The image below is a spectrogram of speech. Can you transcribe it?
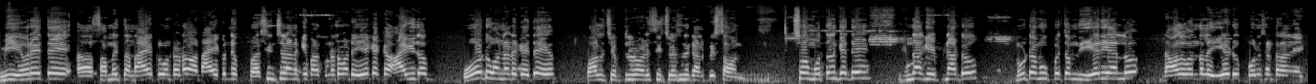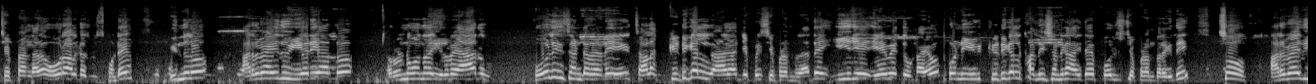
మీ ఎవరైతే ఆ, నాయకులు ఉంటాడో ఆ నాయకుడిని ప్రశ్నించడానికి మనకు ఉన్నటువంటి ఏకైక ఆయుధం ఓటు అన్నట్టుకైతే వాళ్ళు చెప్తున్నటువంటి సిచ్యువేషన్ కనిపిస్తూ ఉంది. సో మొత్తానికైతే ఇందాక చెప్పినట్టు నూట ముప్పై తొమ్మిది ఏరియాల్లో నాలుగు వందల ఏడు పోలీస్ సెంటర్ అని చెప్పాం కదా ఓవరాల్గా చూసుకుంటే ఇందులో అరవై ఐదు ఏరియాల్లో రెండు వందల ఇరవై ఆరు పోలింగ్ సెంటర్ అని చాలా క్రిటికల్ అని చెప్పేసి చెప్పడం జరిగింది. ఈ ఏవైతే ఉన్నాయో కొన్ని క్రిటికల్ కండిషన్గా అయితే పోలీసులు చెప్పడం జరిగింది. సో అరవై ఐదు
